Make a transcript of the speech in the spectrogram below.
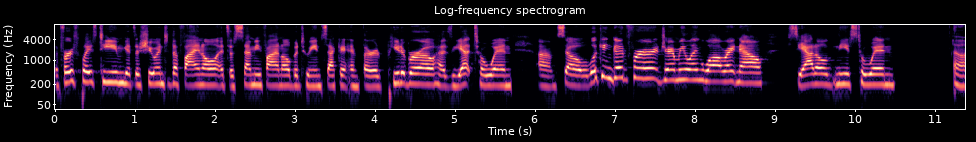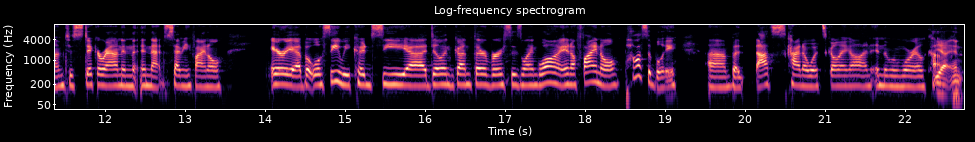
the first place team gets a shoe into the final. It's a semifinal between second and third. Peterborough has yet to win. Um, so looking good for Jeremy Langlois right now. Seattle needs to win um, to stick around in the, in that semifinal area, but we'll see. We could see uh, Dylan Guenther versus Langlois in a final, possibly. Um, but that's kind of what's going on in the Memorial Cup. Yeah, and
